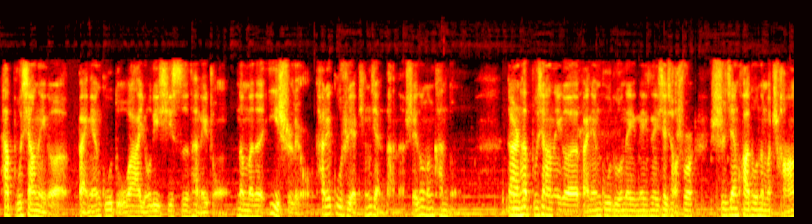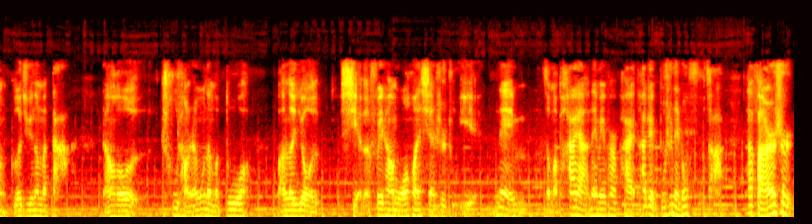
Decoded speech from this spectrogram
他不像那个《百年孤独》啊、《尤利西斯》他那种那么的意识流，他这故事也挺简单的，谁都能看懂。但是它不像那个《百年孤独》那那那些小说，时间跨度那么长，格局那么大，然后出场人物那么多，完了又写的非常魔幻现实主义，那怎么拍呀？那没法拍。它这不是那种复杂，它反而是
